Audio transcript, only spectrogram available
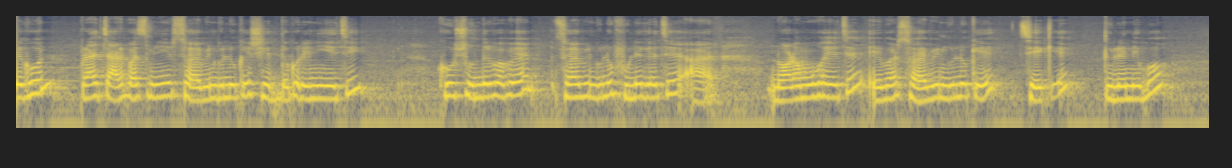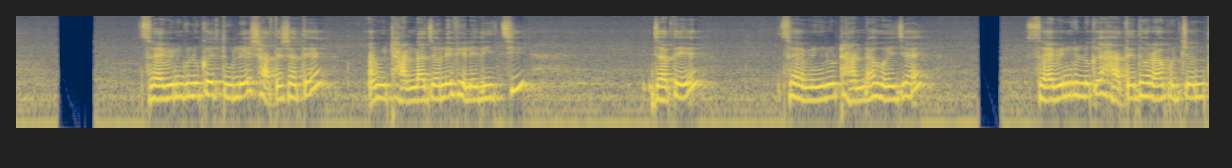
দেখুন, প্রায় চার পাঁচ মিনিট সয়াবিনগুলোকে সেদ্ধ করে নিয়েছি। খুব সুন্দরভাবে সয়াবিনগুলো ফুলে গেছে আর নরমও হয়েছে। এবার সয়াবিনগুলোকে ছেঁকে তুলে নেব। সয়াবিনগুলোকে তুলে সাথে সাথে আমি ঠান্ডা জলে ফেলে দিচ্ছি যাতে সয়াবিনগুলো ঠান্ডা হয়ে যায়। সয়াবিনগুলোকে হাতে ধরা পর্যন্ত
